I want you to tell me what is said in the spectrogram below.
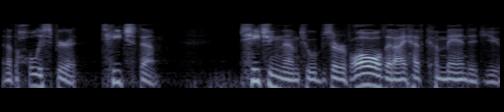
and of the Holy Spirit. Teach them, teaching them to observe all that I have commanded you.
